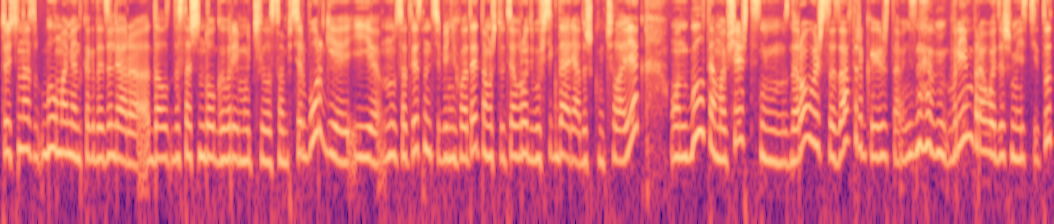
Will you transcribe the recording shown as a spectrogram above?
То есть у нас был момент, когда Диляра достаточно долгое время училась в Санкт-Петербурге, и, ну, соответственно, тебе не хватает, потому что у тебя вроде бы всегда рядышком человек, он был там, общаешься с ним, здороваешься, завтракаешь, там, не знаю, время проводишь вместе, и тут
